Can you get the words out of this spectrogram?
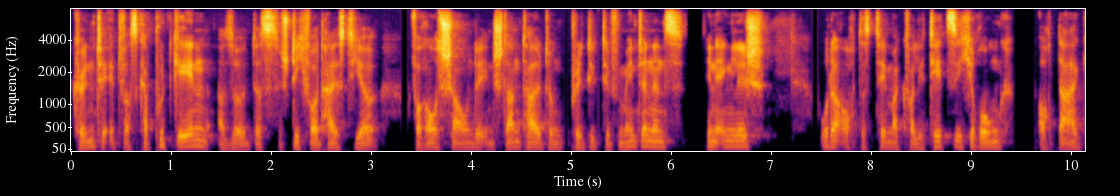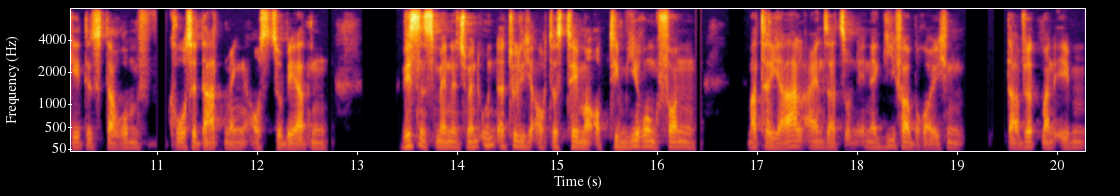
könnte etwas kaputt gehen. Also das Stichwort heißt hier vorausschauende Instandhaltung, Predictive Maintenance in Englisch. Oder auch das Thema Qualitätssicherung. Auch da geht es darum, große Datenmengen auszuwerten Wissensmanagement und natürlich auch das Thema Optimierung von Materialeinsatz und Energieverbräuchen. Da wird man eben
